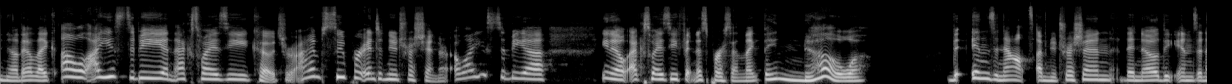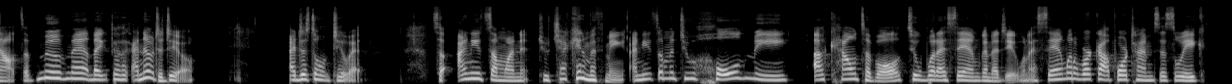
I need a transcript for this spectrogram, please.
you know, they're like, oh, well, I used to be an XYZ coach, or I'm super into nutrition, or oh, I used to be a, you know, XYZ fitness person. Like they know the ins and outs of nutrition, they know the ins and outs of movement. Like they're like, I know what to do. I just don't do it. So I need someone to check in with me. I need someone to hold me accountable to what I say I'm going to do. When I say I'm going to work out four times this week,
